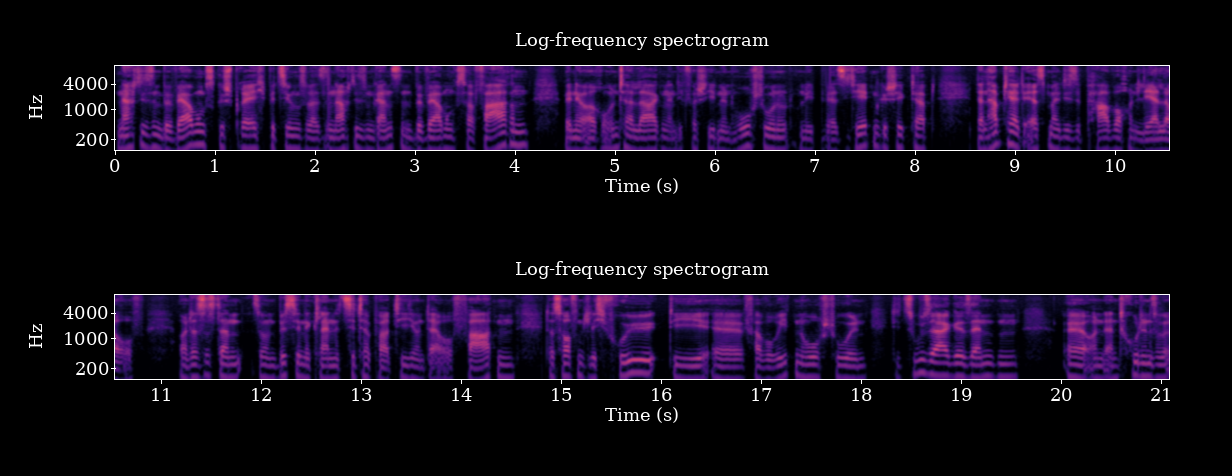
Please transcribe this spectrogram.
Nach diesem Bewerbungsgespräch beziehungsweise nach diesem ganzen Bewerbungsverfahren, wenn ihr eure Unterlagen an die verschiedenen Hochschulen und Universitäten geschickt habt, dann habt ihr halt erstmal diese paar Wochen Leerlauf. Und das ist dann so ein bisschen eine kleine Zitterpartie und darauf warten, dass hoffentlich früh die äh, Favoritenhochschulen die Zusage senden äh, und dann trudeln so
